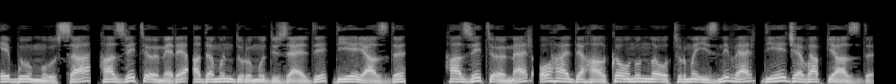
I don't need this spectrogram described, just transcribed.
Ebu Musa, Hazreti Ömer'e, adamın durumu düzeldi, diye yazdı, Hazreti Ömer, o halde halka onunla oturma izni ver, diye cevap yazdı.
